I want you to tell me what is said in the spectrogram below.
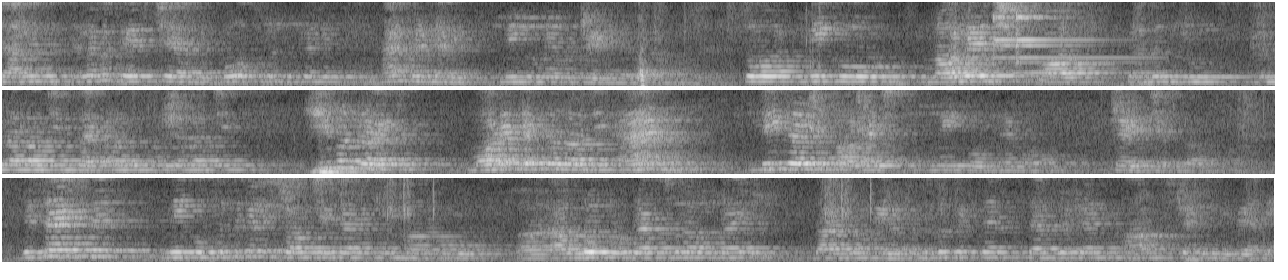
ఛాలెంజెస్ ఎలాగ ఫేస్ చేయాలి? బోత్ ఫిజికలీ అండ్ మెంటలీ మీకు మేము ట్రైనింగ్ ఇస్తాం. సో మీకు knowledge of present rules criminology psychology sociology human rights modern technology and legal knowledge మీకు మేము ట్రైన్ చేస్తాము బిసైడ్స్ దిస్ మీకు ఫిజికల్లీ స్ట్రాంగ్ చేయడానికి మాకు అవుట్డోర్ ప్రోగ్రామ్స్ కూడా ఉన్నాయి. దాంట్లో మీరు physical fitness self defence arm strength ఇవి అని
